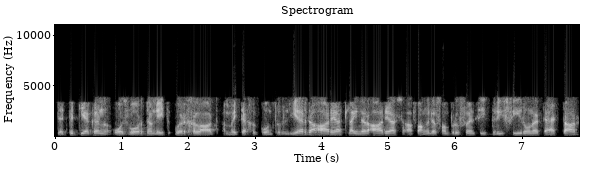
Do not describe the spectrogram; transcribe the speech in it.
Dit beteken ons word nou net oorgelaat met 'n gekontroleerde area, kleiner areas afhangende van provinsies 3-400 hektaar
